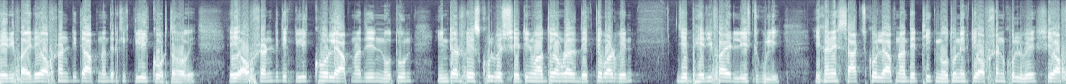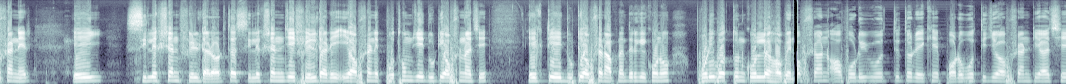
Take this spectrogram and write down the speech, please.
verified এই অপশানটিতে আপনাদেরকে ক্লিক করতে হবে। এই অপশানটিতে ক্লিক করলে আপনাদের নতুন ইন্টারফেস খুলবে সেটির মাধ্যমে আপনারা দেখতে পারবেন যে ভেরিফাইড লিস্টগুলি এখানে সার্চ করলে আপনাদের ঠিক নতুন একটি অপশান খুলবে। সেই অপশানের এই সিলেকশন ফিল্টার অর্থাৎ সিলেকশন যে ফিল্টারে এই অপশানে প্রথম যে দুটি অপশান আছে একটি, এই দুটি অপশান আপনাদেরকে কোনো পরিবর্তন করলে হবে না। অপশান অপরিবর্তিত রেখে পরবর্তী যে অপশানটি আছে,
